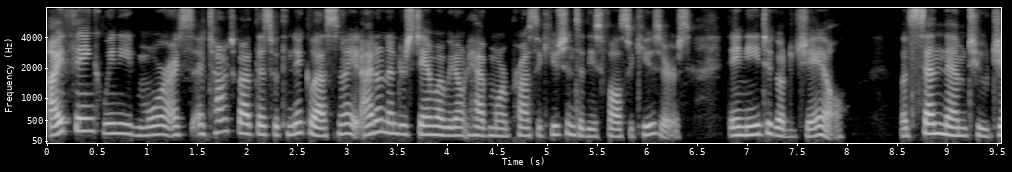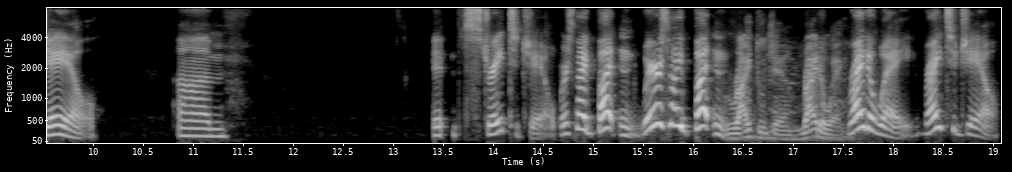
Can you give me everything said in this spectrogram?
I think we need more. I talked about this with Nick last night. I don't understand why we don't have more prosecutions of these false accusers. They need to go to jail. Let's send them to jail. Um, it, straight to jail. Where's my button? Where's my button? Right to jail, right away. Right away, right to jail.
